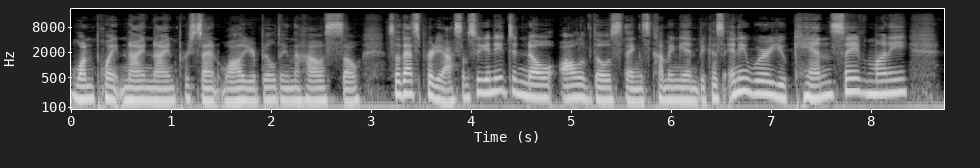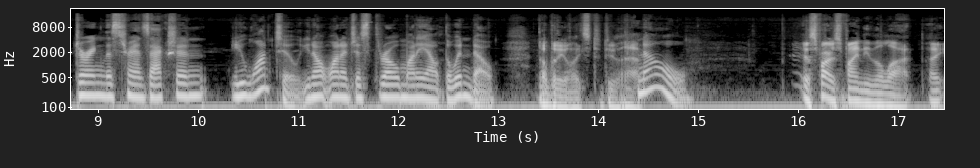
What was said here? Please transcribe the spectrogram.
1.99% while you're building the house. So, so that's pretty awesome. So you need to know all of those things coming in because anywhere you can save money during this transaction, you want to. You don't want to just throw money out the window. Nobody likes to do that. No. As far as finding the lot, I,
